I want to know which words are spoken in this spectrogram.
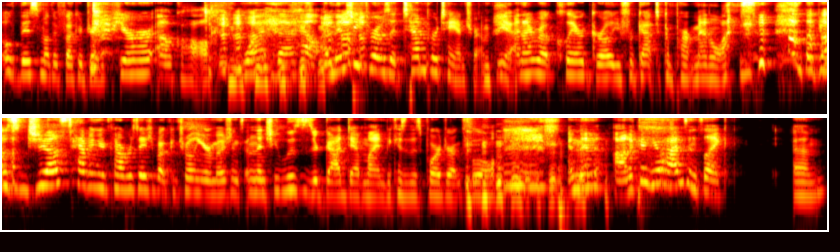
Oh, this motherfucker drank pure alcohol. What the hell?" And then she throws a temper tantrum. Yeah. And I wrote, Claire, girl, you forgot to compartmentalize. like it was just having a conversation about controlling your emotions, and then she loses her goddamn mind because of this poor drunk fool. and then Annika Johansson's like, um,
